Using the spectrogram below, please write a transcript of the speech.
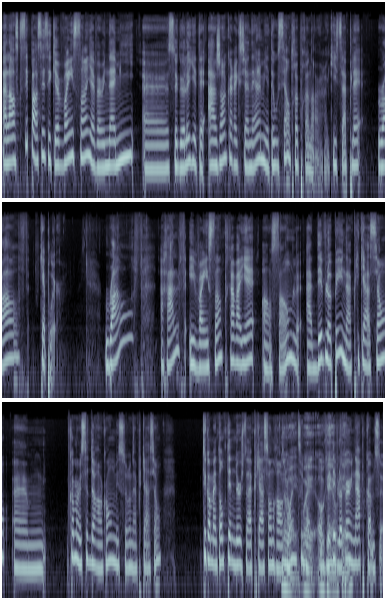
Alors, ce qui s'est passé, c'est que Vincent, il avait un ami, euh, ce gars-là, il était agent correctionnel, mais il était aussi entrepreneur, qui s'appelait Ralph Kepler. Ralph, Ralph et Vincent travaillaient ensemble à développer une application, euh, comme un site de rencontre, mais sur une application. Tu sais, comme mettons Tinder, c'est une application de rencontre. Ouais, ouais, bon, on ok, voulait développer une app comme ça.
